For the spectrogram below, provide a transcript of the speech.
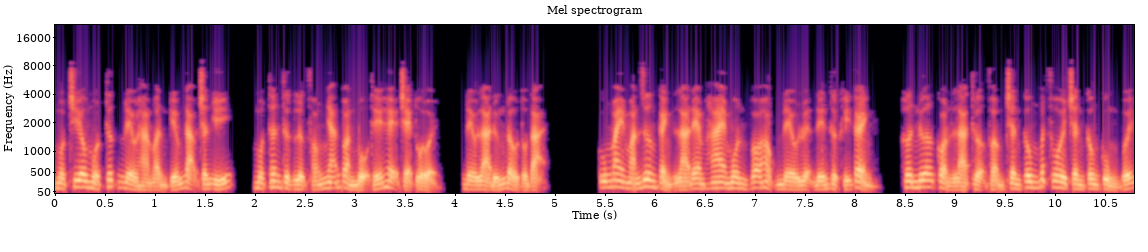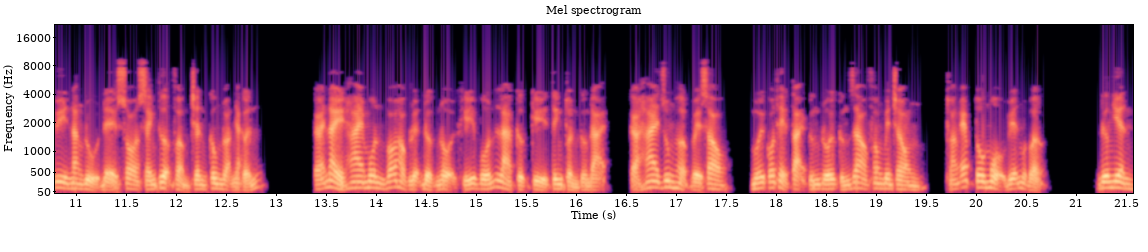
một chiêu một thức đều hàm ẩn kiếm đạo chân ý, một thân thực lực phóng nhãn toàn bộ thế hệ trẻ tuổi, đều là đứng đầu tồn tại. Cũng may mắn dương cảnh là đem hai môn võ học đều luyện đến thực khí cảnh hơn nữa còn là thượng phẩm chân công bất phôi chân công cùng với uy năng đủ để so sánh thượng phẩm chân công đoạn nhạc ấn. Cái này hai môn võ học luyện được nội khí vốn là cực kỳ tinh thuần cường đại, cả hai dung hợp về sau, mới có thể tại cứng đối cứng giao phong bên trong, thoáng ép tô mộ viễn một bậc. Đương nhiên,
